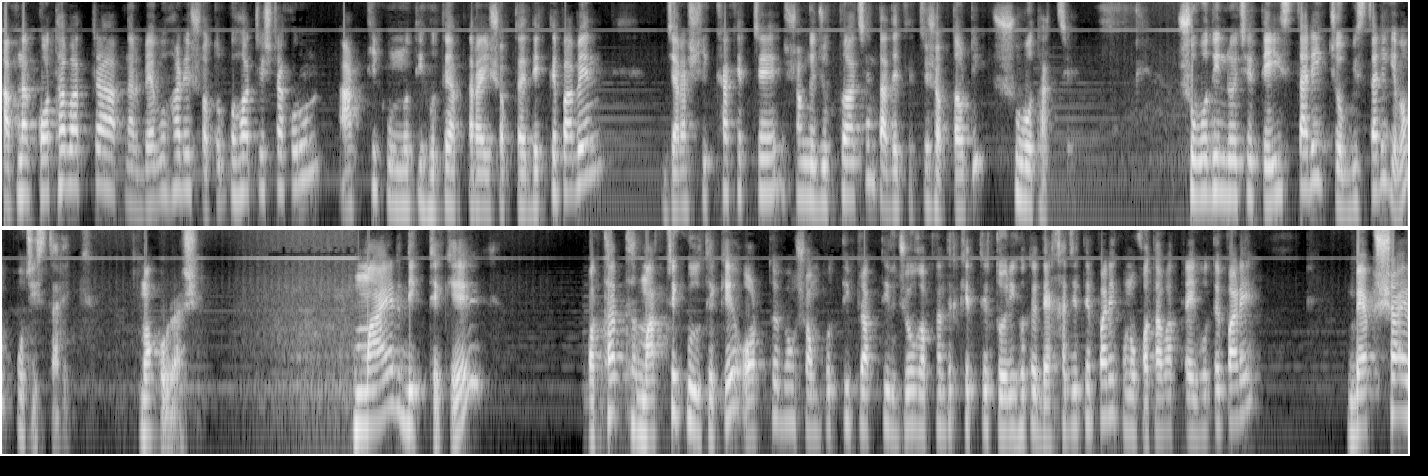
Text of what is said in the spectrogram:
আপনার কথাবার্তা, আপনার ব্যবহারে সতর্ক হওয়ার চেষ্টা করুন। আর্থিক উন্নতি হতে আপনারা এই সপ্তাহে দেখতে পাবেন। যারা শিক্ষাক্ষেত্রে সঙ্গে যুক্ত আছেন, তাদের ক্ষেত্রে সপ্তাহটি শুভ থাকছে। শুভ দিন রয়েছে তেইশ তারিখ, চব্বিশ তারিখ এবং পঁচিশ তারিখ, মকর রাশি। মায়ের দিক থেকে, অর্থাৎ মাতৃকুল থেকে অর্থ এবং সম্পত্তি প্রাপ্তির যোগ আপনাদের ক্ষেত্রে তৈরি হতে দেখা যেতে পারে, কোনো কথাবার্তা এগোতে পারে। ব্যবসায়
